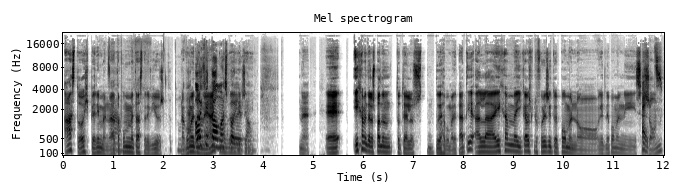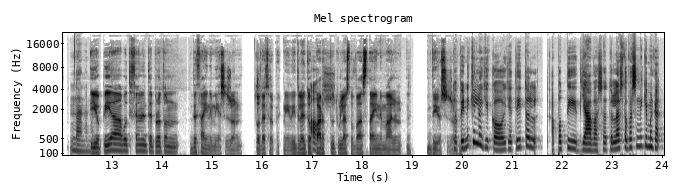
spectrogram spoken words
άστο, όχι, περίμενα. Θα τα πούμε μετά στα reviews. Να πούμε τα όχι ακόμα spoiler zone. Ναι. Ε, είχαμε τέλος πάντων το τέλος που δεν θα πούμε κάτι, αλλά είχαμε και κάποιες πληροφορίες για, για την επόμενη σεζόν. Ναι, ναι, ναι. Η οποία από ό,τι φαίνεται πρώτον δεν θα είναι μία σεζόν το δεύτερο παιχνίδι. Δηλαδή το part 2 του Last of Us θα είναι μάλλον δύο σεζόν. Το οποίο είναι και λογικό, γιατί το, από ό,τι διάβασα, το Last of Us είναι και μεγα...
